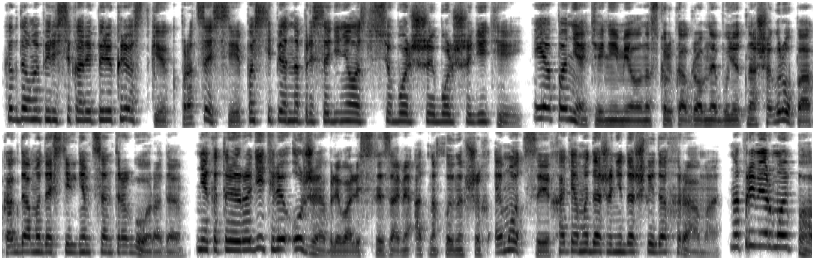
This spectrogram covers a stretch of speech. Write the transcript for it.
Когда мы пересекали перекрестки, к процессии постепенно присоединялось все больше и больше детей. Я понятия не имела, насколько огромной будет наша группа, когда мы достигнем центра города. Некоторые родители уже обливались слезами от нахлынувших эмоций, хотя мы даже не дошли до храма. Например, мой папа.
